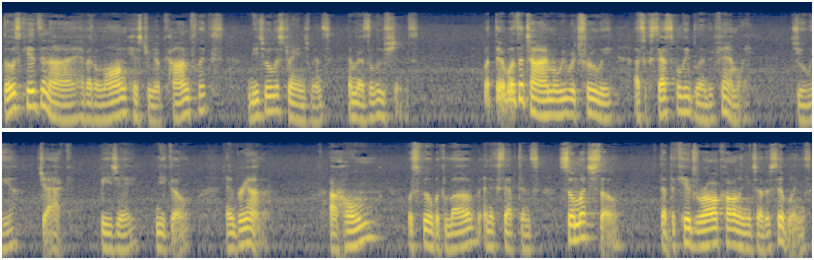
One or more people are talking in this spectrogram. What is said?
Those kids and I have had a long history of conflicts, mutual estrangements, and resolutions. But there was a time when we were truly a successfully blended family. Julia, Jack, BJ, Nico, and Brianna. Our home was filled with love and acceptance, so much so that the kids were all calling each other siblings,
